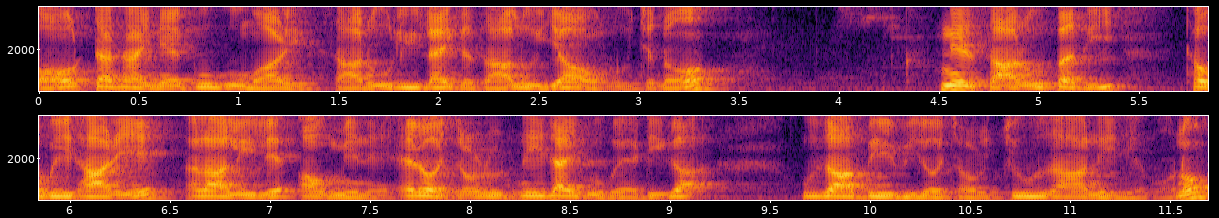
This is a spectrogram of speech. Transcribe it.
အောင်တတ်နိုင်တဲ့ကိုကိုမားတွေဇာတို့လေးလိုက်ကစားလို့ရအောင်လို့ကျွန်တော်နှစ်ဇာတို့ပတ်ပြီး ထုတ်ပေးထားတယ်အလားလေးလည်းအောင်မြင်တယ်အဲ့တော့ကျွန်တော်တို့နေ့တိုက်ကိုပဲအဓိကဦးစားပေးပြီးတော့ကျွန်တော်တို့စူးစမ်းနေတယ်ပေါ့နော်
